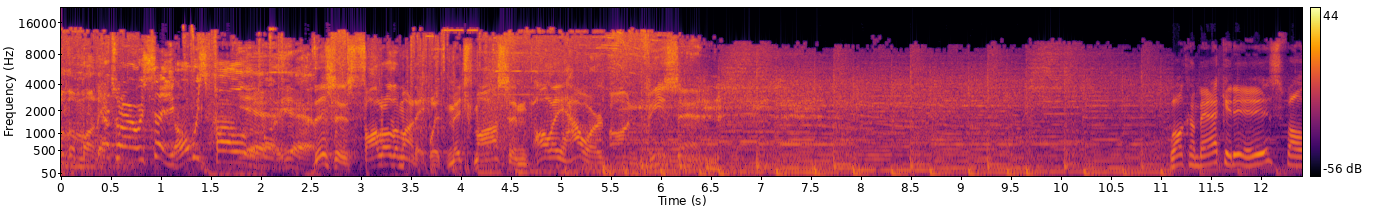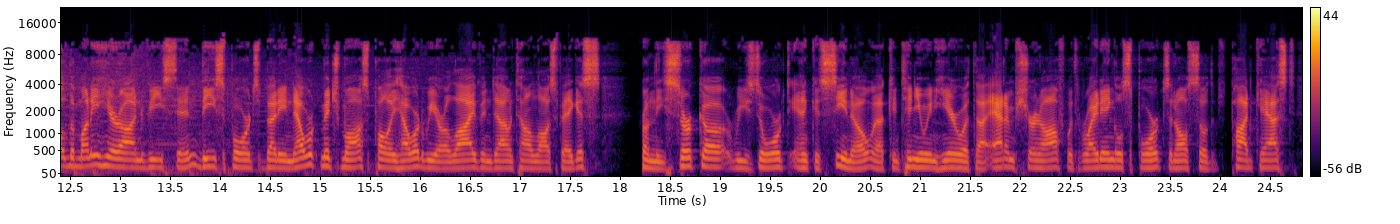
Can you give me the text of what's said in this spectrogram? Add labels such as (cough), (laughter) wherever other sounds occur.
Follow the money. That's what I always say. You always follow the Yeah, money. yeah. This is Follow the Money with Mitch Moss and Pauly Howard on VSIN. Welcome back. It is Follow the Money here on VSIN, the Sports Betting Network. Mitch Moss, Pauly Howard. We are live in downtown Las Vegas from the Circa Resort and Casino. Uh, continuing here with uh, Adam Chernoff with Right Angle Sports, and also the podcast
